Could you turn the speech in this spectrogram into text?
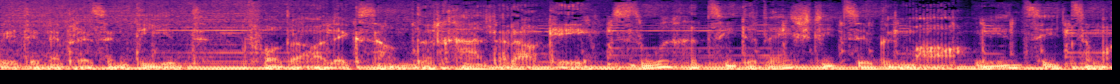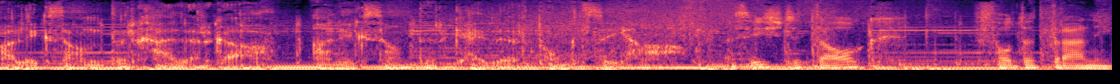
wird Ihnen präsentiert von der Alexander Keller AG. Suchen Sie den besten Zügelmann, müssen Sie zum Alexander Keller gehen. AlexanderKeller.ch Es ist der Tag von der Trennung.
